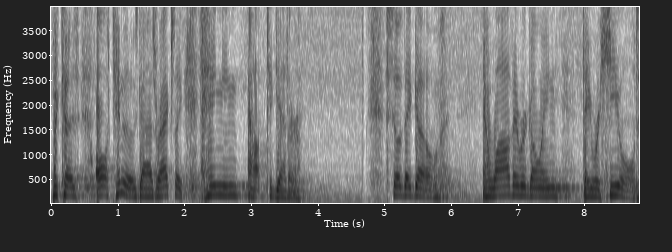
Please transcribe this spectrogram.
because all 10 of those guys were actually hanging out together. So they go, and while they were going, they were healed.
